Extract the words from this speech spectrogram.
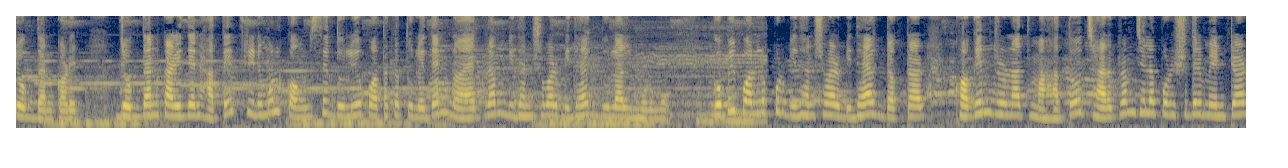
যোগদান করেন। যোগদানকারীদের হাতে তৃণমূল কংগ্রেসের দলীয় পতাকা তুলে দেন নয়াগ্রাম বিধানসভার বিধায়ক দুলাল মুর্মু। গোপী বল্লভপুর বিধানসভার বিধায়ক ডক্টর খগেন্দ্রনাথ মাহাতো, ঝাড়গ্রাম জেলা পরিষদের মেন্টর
